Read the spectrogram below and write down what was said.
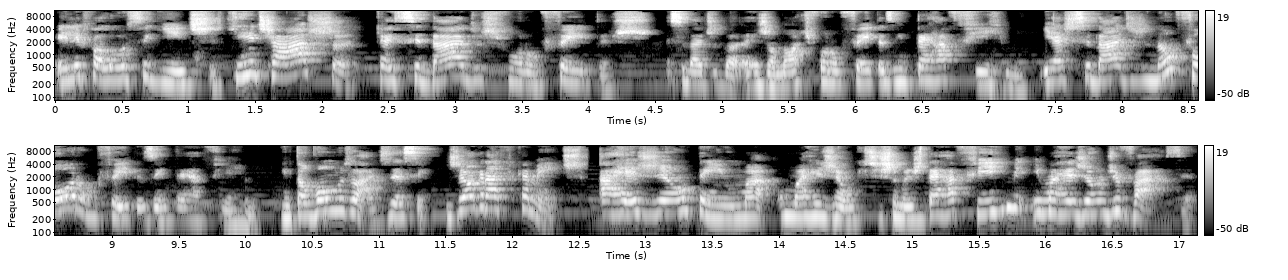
ele falou o seguinte: que a gente acha que as cidades foram feitas, as cidades da região norte foram feitas em terra firme. E as cidades não foram feitas em terra firme. Então vamos lá, dizer assim: geograficamente, a região tem uma, uma região que se chama de terra firme e uma região de várzea.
